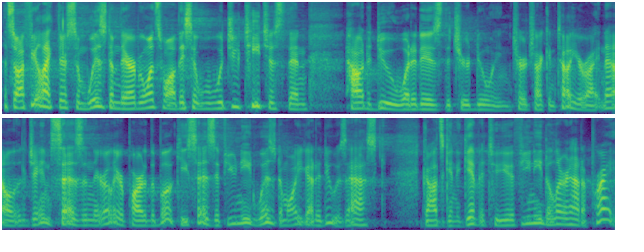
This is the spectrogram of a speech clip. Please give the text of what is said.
And so I feel like there's some wisdom there. Every once in a while they say, "Well, would you teach us then how to do what it is that you're doing?" Church, I can tell you right now, James says in the earlier part of the book, he says, "If you need wisdom, all you got to do is ask. God's going to give it to you. If you need to learn how to pray,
